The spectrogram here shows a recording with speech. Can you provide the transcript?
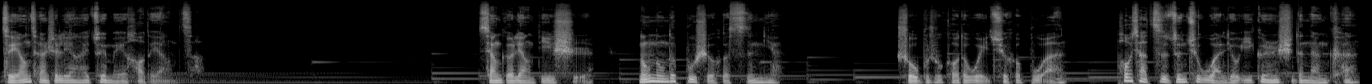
怎样才是恋爱最美好的样子？相隔两地时，浓浓的不舍和思念，说不出口的委屈和不安，抛下自尊去挽留一个人时的难堪。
